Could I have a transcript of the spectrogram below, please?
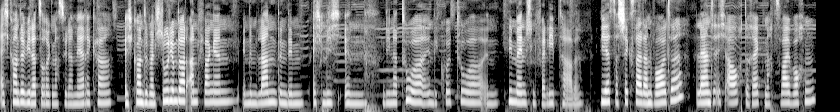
Ich konnte wieder zurück nach Südamerika. Ich konnte mein Studium dort anfangen, in dem Land, in dem ich mich in die Natur, in die Kultur, in die Menschen verliebt habe. Wie es das Schicksal dann wollte, lernte ich auch direkt nach zwei Wochen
